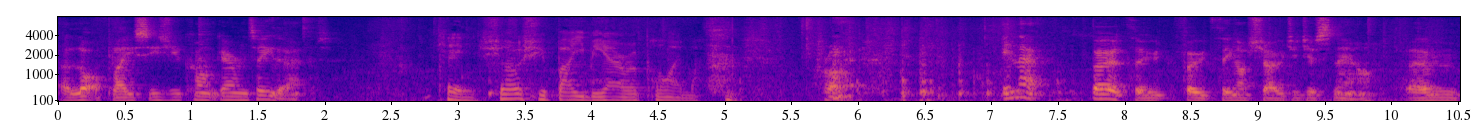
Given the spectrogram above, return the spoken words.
a lot of places you can't guarantee that Ken show us your baby arapaima right in that bird food, food thing I showed you just now um,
